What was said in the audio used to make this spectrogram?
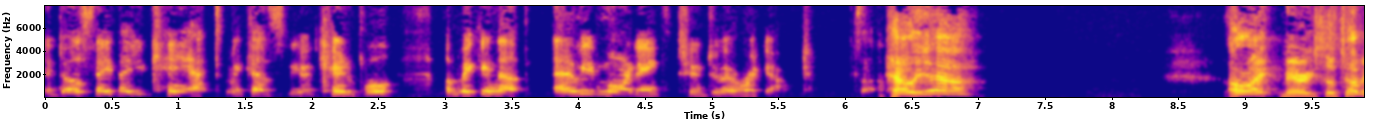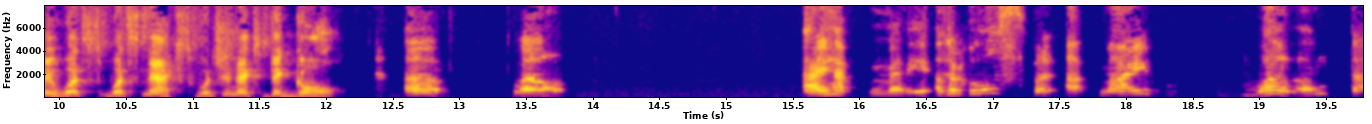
and don't say that you can't because you're capable of waking up every morning to do a workout. So hell yeah all right mary so tell me what's what's next what's your next big goal um, well, I have many other goals, but uh, my one of them that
